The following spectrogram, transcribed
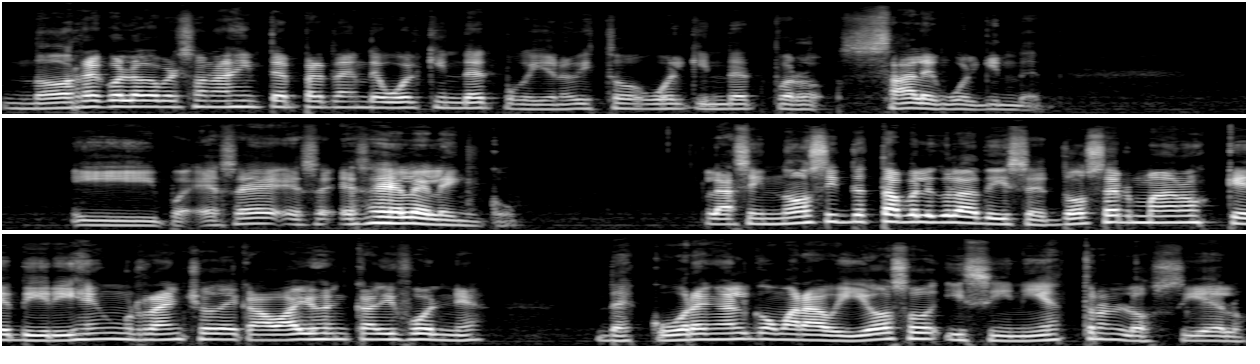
no recuerdo qué personajes interpretan de Walking Dead, porque yo no he visto Walking Dead, pero salen Walking Dead. Y pues ese, ese, ese es el elenco. La sinopsis de esta película dice, dos hermanos que dirigen un rancho de caballos en California descubren algo maravilloso y siniestro en los cielos,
